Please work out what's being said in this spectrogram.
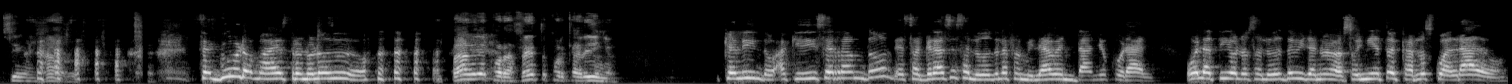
sin ahijado. Seguro, maestro, no lo dudo. Padre por afecto, por cariño. Qué lindo. Aquí dice Ramdo, esa- gracias, saludos de la familia Bendaño Coral. Hola, tío, los saludos de Villanueva. Soy nieto de Carlos Cuadrado.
